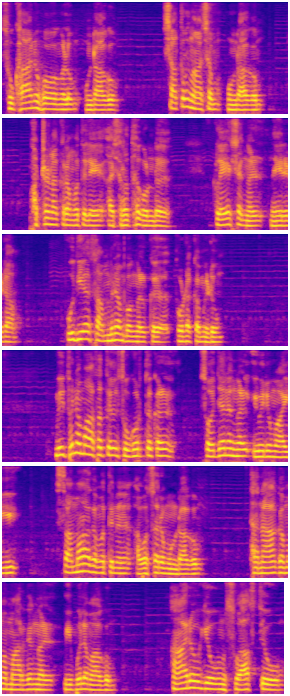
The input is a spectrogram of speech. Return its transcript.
സുഖാനുഭവങ്ങളും ഉണ്ടാകും. ശത്രുനാശം ഉണ്ടാകും. ഭക്ഷണക്രമത്തിലെ അശ്രദ്ധ കൊണ്ട് ക്ലേശങ്ങൾ നേരിടാം. പുതിയ സംരംഭങ്ങൾക്ക് തുടക്കമിടും. മിഥുനമാസത്തിൽ സുഹൃത്തുക്കൾ സ്വജനങ്ങൾ ഇവരുമായി സമാഗമത്തിന് അവസരമുണ്ടാകും. ധനാഗമ മാർഗങ്ങൾ വിപുലമാകും. ആരോഗ്യവും സ്വാസ്ഥ്യവും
